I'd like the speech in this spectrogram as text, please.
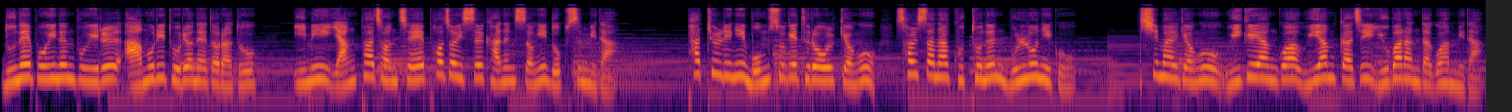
눈에 보이는 부위를 아무리 도려내더라도 이미 양파 전체에 퍼져 있을 가능성이 높습니다. 파퓰린이 몸속에 들어올 경우 설사나 구토는 물론이고 심할 경우 위궤양과 위암까지 유발한다고 합니다.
